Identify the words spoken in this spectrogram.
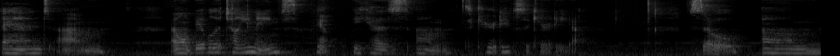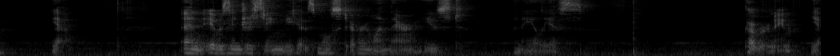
And um, I won't be able to tell you names. Yeah. Because um, security. Security, yeah. So, um, and it was interesting because most everyone there used an alias cover name. Yeah.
